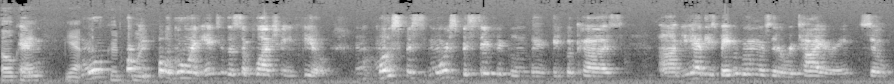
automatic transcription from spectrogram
okay. Yeah. More, good more point. people going into the supply chain field. Most spe- more specifically because um, you have these baby boomers that are retiring. So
